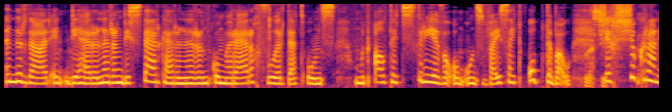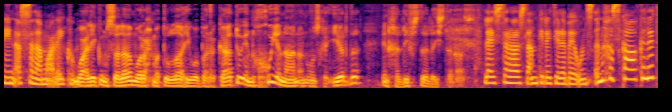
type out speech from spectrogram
Inderdaad en die herinnering, die sterk herinnering kom regtig voor dat ons moet altyd streef om ons wysheid op te bou. Sheikh Shukran en assalamu alaykum. Wa alaykum salaam wa rahmatullahi wa barakatuh en goeienaand aan ons geëerde en geliefde luisteraars. Luisteraars, dankie dat julle by ons ingeskakel het.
